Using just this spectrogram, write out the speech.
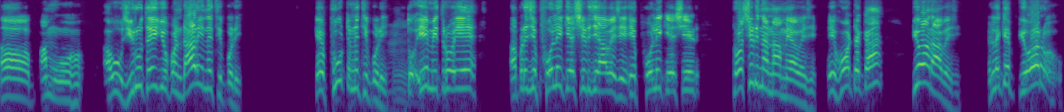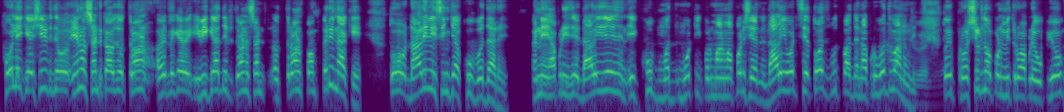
આમ આવું જીરું થઈ ગયું પણ ડાળી નથી પડી કે ફૂટ નથી પડી તો એ મિત્રો એ આપણે જે ફોલિક એસિડ જે આવે છે એ ફોલિક એસિડ પ્રોસીડના નામે આવે છે. એ સો ટકા પ્યોર આવે છે. એટલે કે પ્યોર ફોલિક એસિડ જો એનો છંટકાવ જો ત્રણ એટલે કે વીઘા દીઠ ત્રણ ત્રણ પંપ કરી નાખે તો ડાળીની સંખ્યા ખૂબ વધારે. અને આપણી જે ડાળી છે ને એ ખૂબ મોટી પ્રમાણમાં પડશે અને ડાળી વધશે તો જ ઉત્પાદન આપણું વધવાનું છે. તો એ પ્રોસીડનો પણ મિત્રો આપણે ઉપયોગ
